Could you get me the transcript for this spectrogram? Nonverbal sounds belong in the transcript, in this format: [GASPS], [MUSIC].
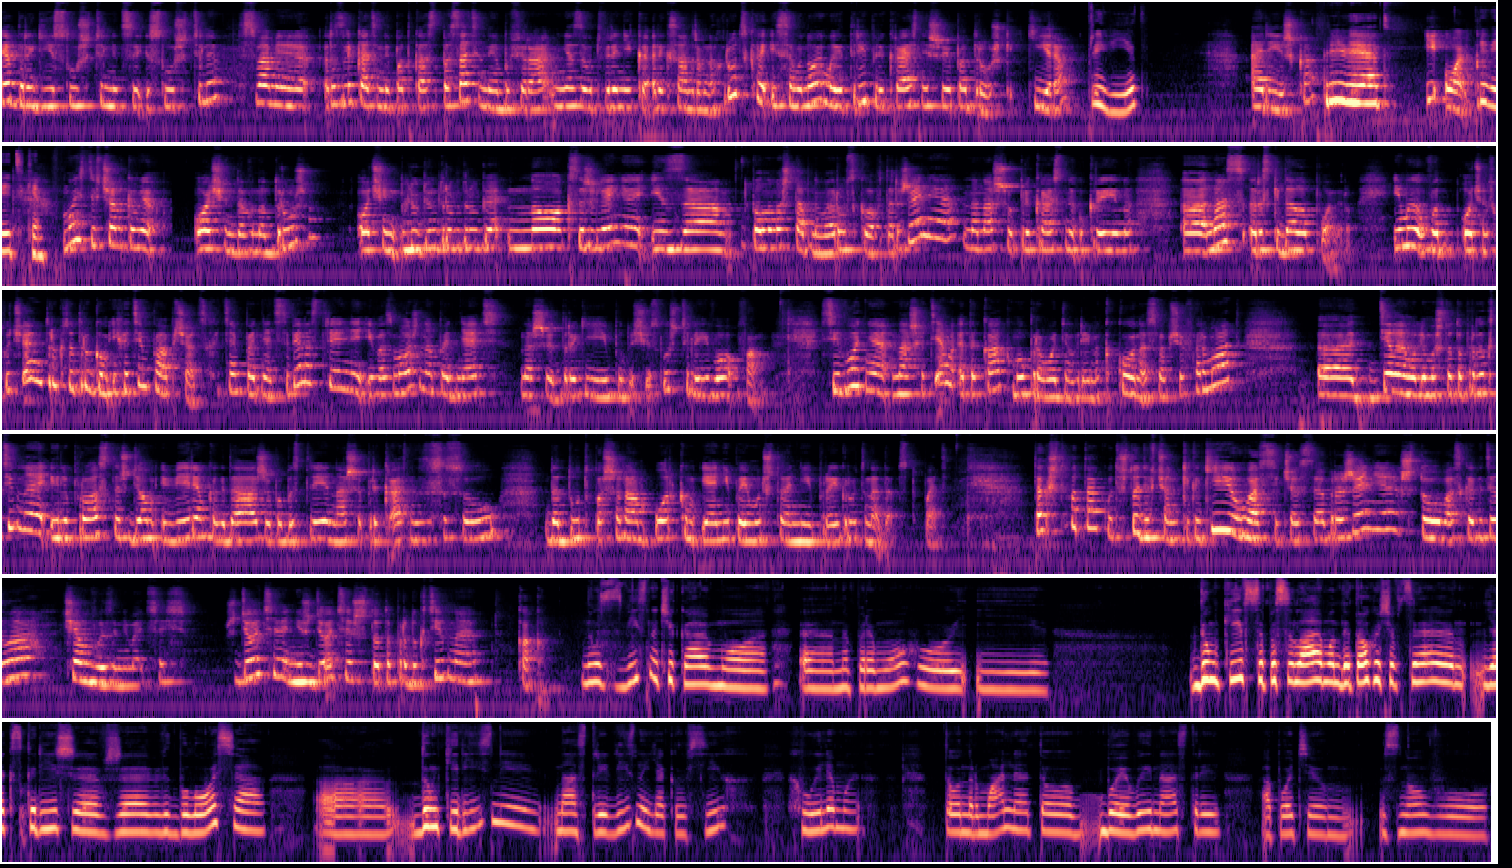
привет, дорогие слушательницы и слушатели. С вами развлекательный подкаст «Спасательные буфера». Меня зовут Вероника Александровна Хруцкая, и со мной мои три прекраснейшие подружки. Кира. Привет. Аришка. Привет. И Ольга. Приветики. Мы с девчонками очень давно дружим, очень любим друг друга, но, к сожалению, из-за полномасштабного русского вторжения на нашу прекрасную Украину э, нас раскидало по миру. И мы вот очень скучаем друг за другом и хотим пообщаться, хотим поднять себе настроение и, возможно, поднять наши дорогие будущие слушатели его вам. Сегодня наша тема — это как мы проводим время, какой у нас вообще формат, делаем ли мы что-то продуктивное или просто ждем и верим, когда же побыстрее наши прекрасные ЗСУ дадут по шарам оркам, и они поймут, что они проигрывают и надо отступать. Так что вот так вот. Что, девчонки, какие у вас сейчас соображения? Что у вас, как дела? Чем вы занимаетесь? Ждете, не ждете что-то продуктивное? Как? Ну, звісно, чекаємо е, на перемогу і думки все посилаємо для того, щоб це як скоріше вже відбулося. Думки різні, настрій різний, як і у всіх, хвилями. То нормальне, то бойовий настрій, а потім знову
